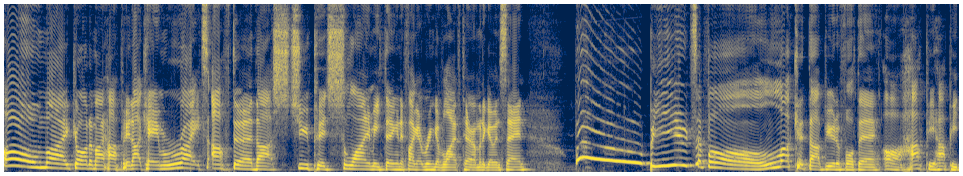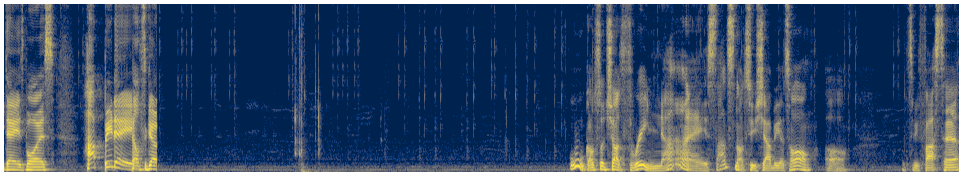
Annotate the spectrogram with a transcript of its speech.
Oh my god, am I happy. That came right after that stupid slimy thing. And if I get Ring of Life here, I'm going to go insane. Woo! Beautiful! Look at that beautiful thing. Oh, happy, happy days, boys. Happy days. Hell to go. Ooh, Godsword Shard 3. Nice. That's not too shabby at all. Uh oh Let's be fast here.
